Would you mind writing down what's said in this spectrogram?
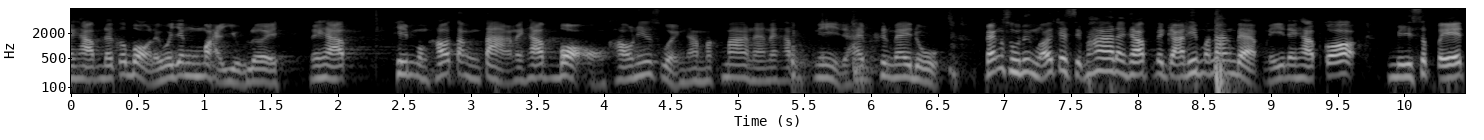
นะครับ แล้วก็บอกเลยว่ายังใหม่อยู่เลยนะครับ ทีมของเขาต่างๆนะครับเบาะของเขานี่สวยงามมากๆนะนะครับนี่เดี๋ยวให้ขึ้นมาให้ดูแบงค์สูนย์หนึ่ง175นะครับในการที่มานั่งแบบนี้นะครับก็มีสเปซ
